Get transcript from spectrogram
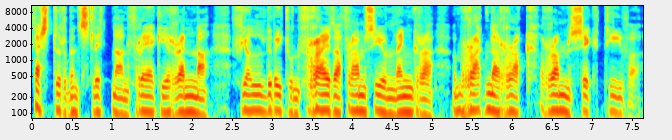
festur mun slitnan freki renna, fjöldu veit hún fræða framsíun lengra, um ragnarök rumsik tífa.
